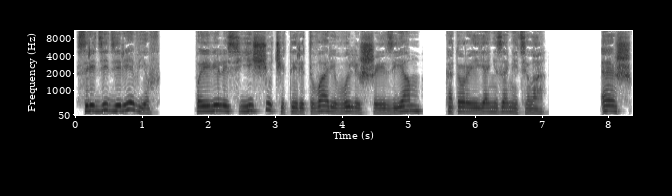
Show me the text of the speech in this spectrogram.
Среди деревьев появились еще четыре твари, вылезшие из ям, которые я не заметила. Эш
